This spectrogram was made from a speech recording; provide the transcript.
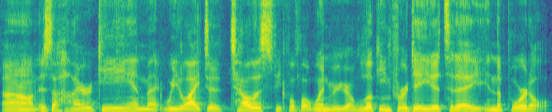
um, is a hierarchy and that we like to tell this people, but when we are looking for data today in the portal,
